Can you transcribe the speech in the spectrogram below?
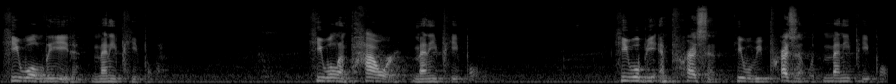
He will lead many people. He will empower many people. He will be present. He will be present with many people.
